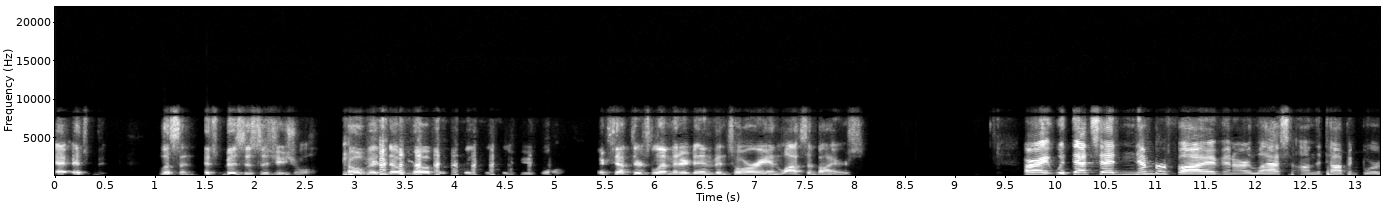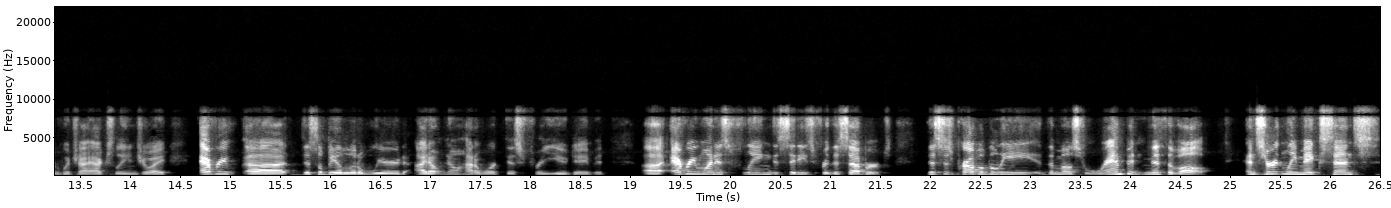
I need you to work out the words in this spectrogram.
it's, listen, it's business as usual. COVID, no COVID, business as usual, except there's limited inventory and lots of buyers. All right, with that said, number five and our last on the topic board, which I actually enjoy, every uh, this will be a little weird. I don't know how to work this for you, David. Uh, everyone is fleeing the cities for the suburbs. This is probably the most rampant myth of all, and certainly makes sense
